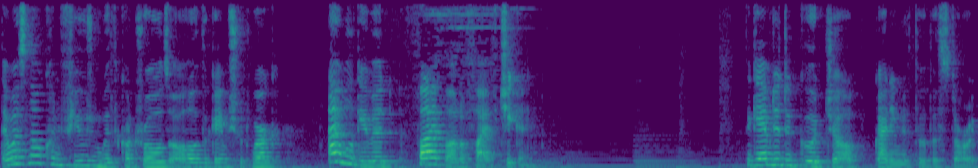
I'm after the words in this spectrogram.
there was no confusion with controls or how the game should work, I will give it 5 out of 5 chicken. The game did a good job guiding you through the story.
